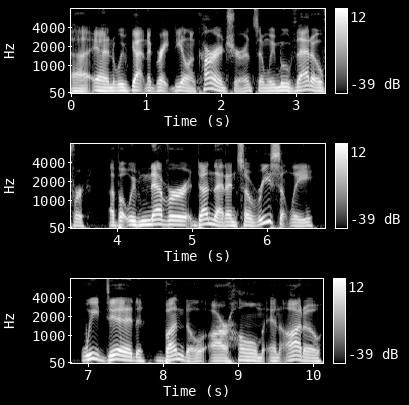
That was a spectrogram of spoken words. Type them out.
uh, and we've gotten a great deal on car insurance, and we moved that over. Uh, but we've never done that, and so recently we did bundle our home and auto,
